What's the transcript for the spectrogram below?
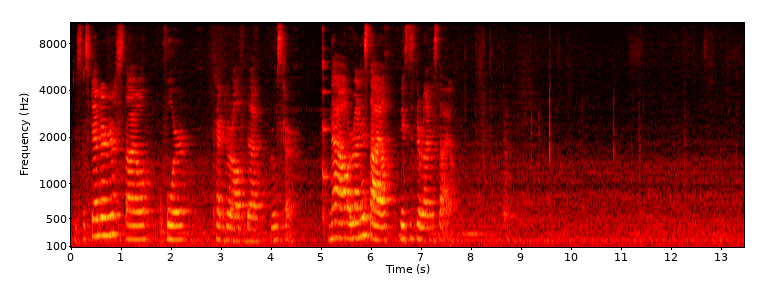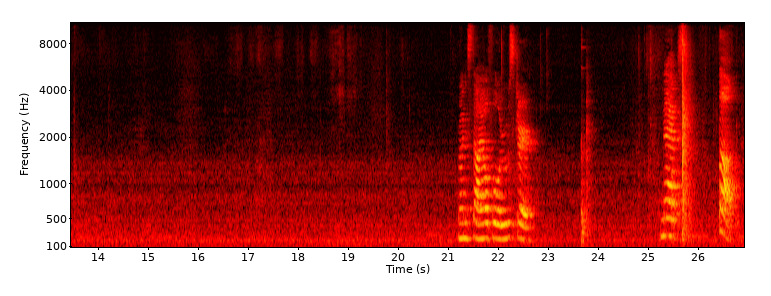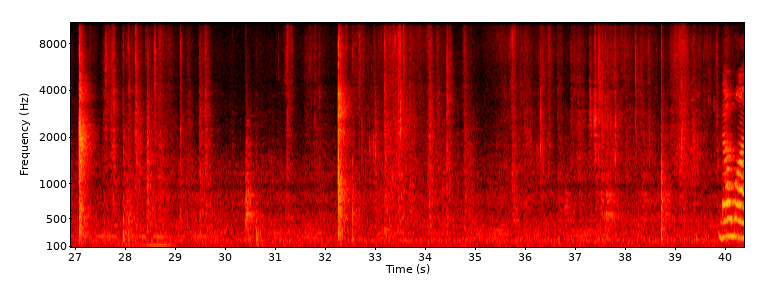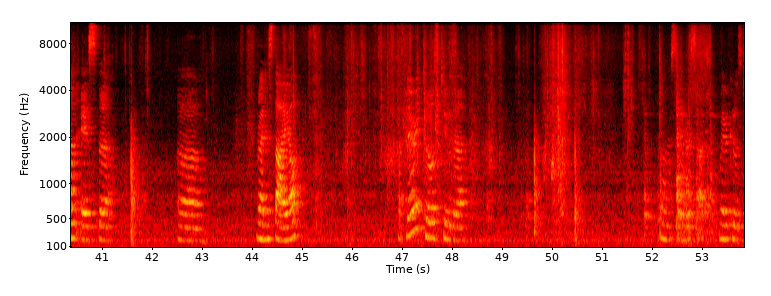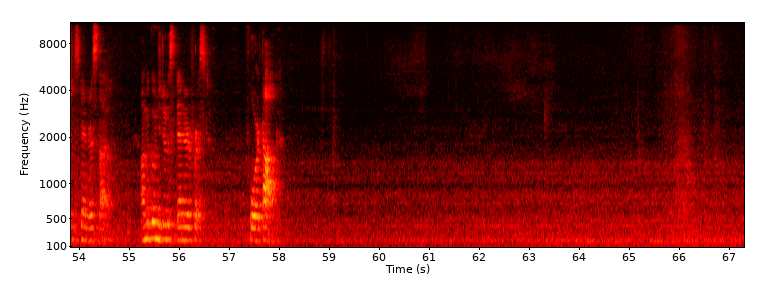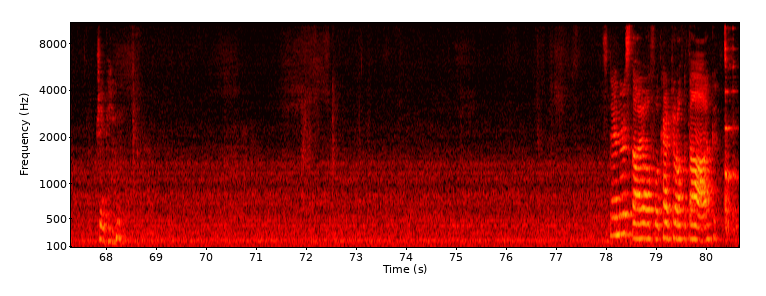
It's the standard style for character of the rooster. Now running style, this is the running style. Running style for rooster. Next, dog. That one is the uh, running style, but very close to the uh, standard style. Very close to standard style. I'm going to do the standard first for dog. Dripping. Standard style for character of a dog,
